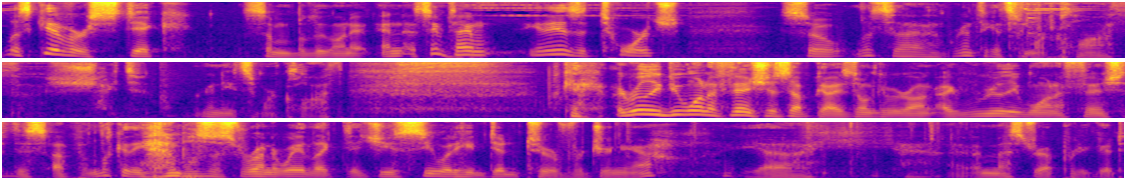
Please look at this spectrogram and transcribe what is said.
Let's give our stick some blue on it. And at the same time, it is a torch. So let's, uh, we're going to get some more cloth. Shite. We're going to need some more cloth. Okay, I really do want to finish this up, guys. Don't get me wrong. I really want to finish this up. And look at the animals just run away. Like, did you see what he did to Virginia? Yeah, yeah, I messed her up pretty good.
